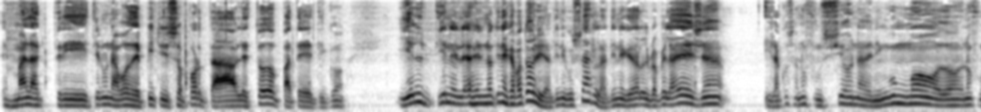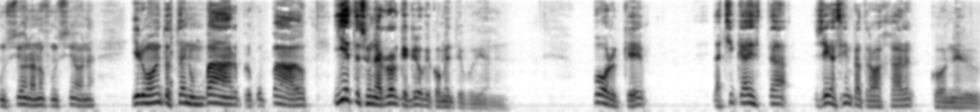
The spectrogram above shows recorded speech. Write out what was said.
es mala actriz, tiene una voz de pito insoportable, es todo patético. Y él, tiene, él no tiene escapatoria, tiene que usarla, tiene que darle el papel a ella y la cosa no funciona de ningún modo, no funciona, no funciona. Y en un momento está en un bar preocupado y este es un error que creo que comete Woody Allen. Porque la chica esta llega siempre a trabajar con, el,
